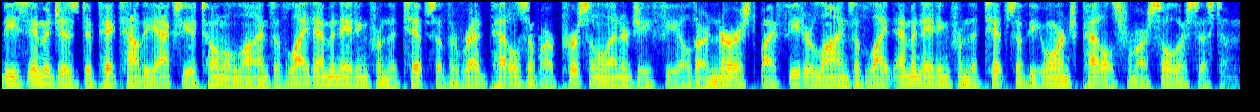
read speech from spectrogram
these images depict how the axiotonal lines of light emanating from the tips of the red petals of our personal energy field are nourished by feeder lines of light emanating from the tips of the orange petals from our solar system.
